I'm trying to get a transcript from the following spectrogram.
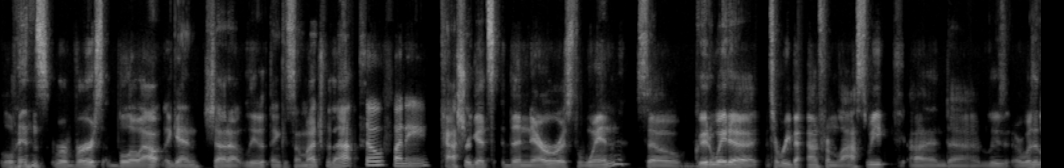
Lynn's reverse blowout again. Shout out Lu. Thank you so much for that. so funny. Castro gets the narrowest win, so good way to to rebound from last week and uh, lose. Or was it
